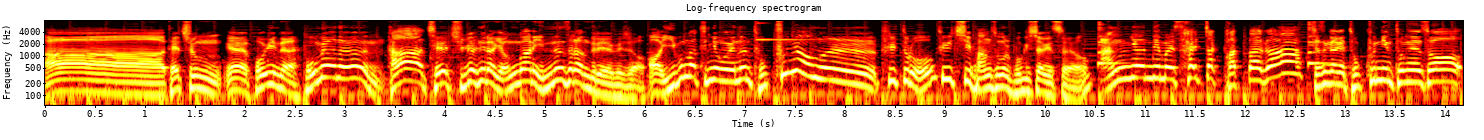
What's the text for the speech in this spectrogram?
아 대충 예 보이네. 보면은 다 제 주변이랑 연관이 있는 사람들이에요. 그죠? 아 이분 같은 경우에는 도쿤형을 필두로 트위치 방송을 보기 시작했어요. 악년님을 살짝 봤다가 제 생각에 도쿠님 통해서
